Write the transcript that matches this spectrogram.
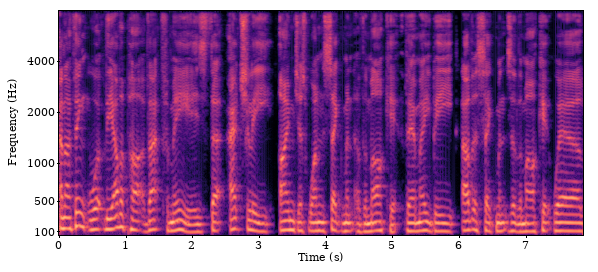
And I think what the other part of that for me is that actually I'm just one segment of the market. There may be other segments of the market where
